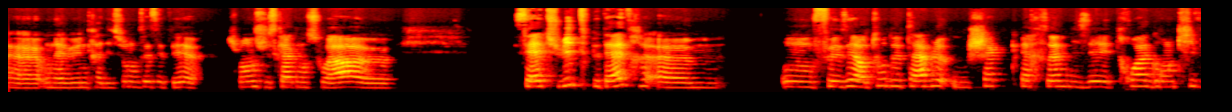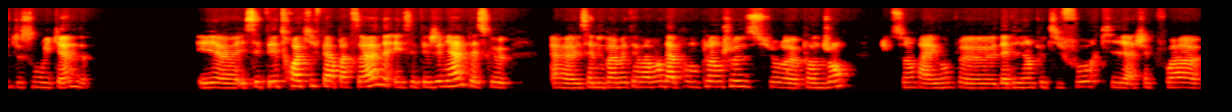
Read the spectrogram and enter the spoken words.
Euh, on avait une tradition, donc ça c'était, euh, je pense, jusqu'à qu'on soit 7, euh, 8 peut-être. on faisait un tour de table où chaque personne disait trois grands kiffs de son week-end. Et, c'était trois kiffs par personne. Et c'était génial parce que ça nous permettait vraiment d'apprendre plein de choses sur plein de gens. Je me souviens par exemple d'Adrien Petitfour qui à chaque fois euh,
